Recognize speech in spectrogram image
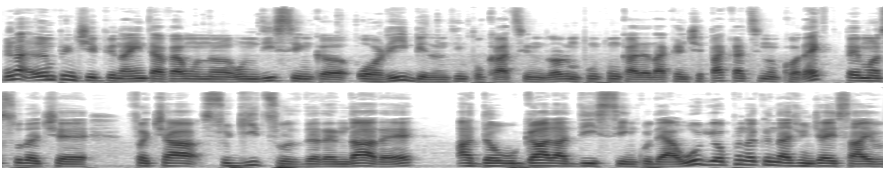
În, în principiu, înainte avea un, uh, un desync uh, oribil în timpul cutscene-urilor, în punctul în care dacă începea cutscene corect, pe măsură ce făcea sughițuri de rendare, adăuga la desync de audio până când ajungeai să ai uh,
